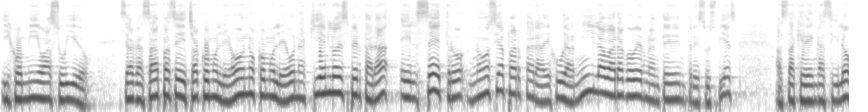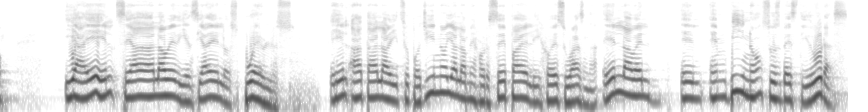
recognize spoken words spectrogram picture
hijo mío ha subido se agazapa, se echa como león o como leona. ¿Quién lo despertará? El cetro no se apartará de Judá, ni la vara gobernante entre sus pies, hasta que venga Silo. Y a él se ha dado la obediencia de los pueblos. Él ata a la vid su pollino y a la mejor cepa el hijo de su asna. Él lava el, en vino sus vestiduras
